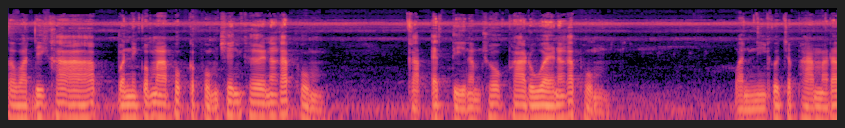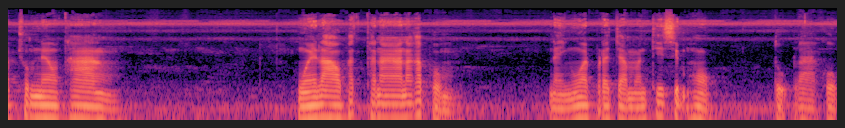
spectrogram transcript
สวัสดีครับ วันนี้ก็มาพบกับผมเช่นเคยนะครับ ผมกับแอดตีนำโชคพารวยนะครับ ผม วันนี้ก็จะพามารับชมแนวทางหวยลาวพัฒนานะครับผม ในงวดประจำวันที่ 16 ตุลาคม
